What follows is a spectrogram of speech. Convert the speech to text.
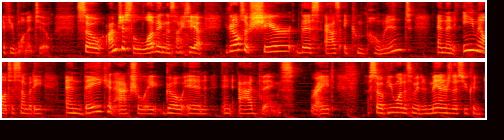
if you wanted to. So I'm just loving this idea. You could also share this as a component and then email it to somebody and they can actually go in and add things, right? So if you wanted somebody to manage this, you could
